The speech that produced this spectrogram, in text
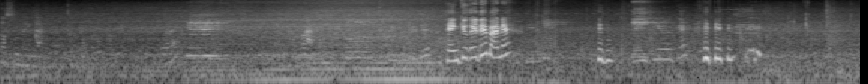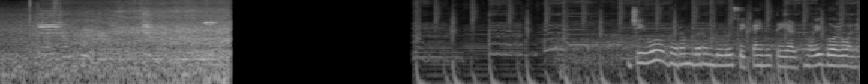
કશું નહીં નાખે થેન્ક યુ કહી દે બાને. થેન્ક યુ કે જેવો ગરમ ગરમ ડોળો શેકાઈને તૈયાર થઈ ગયો અને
